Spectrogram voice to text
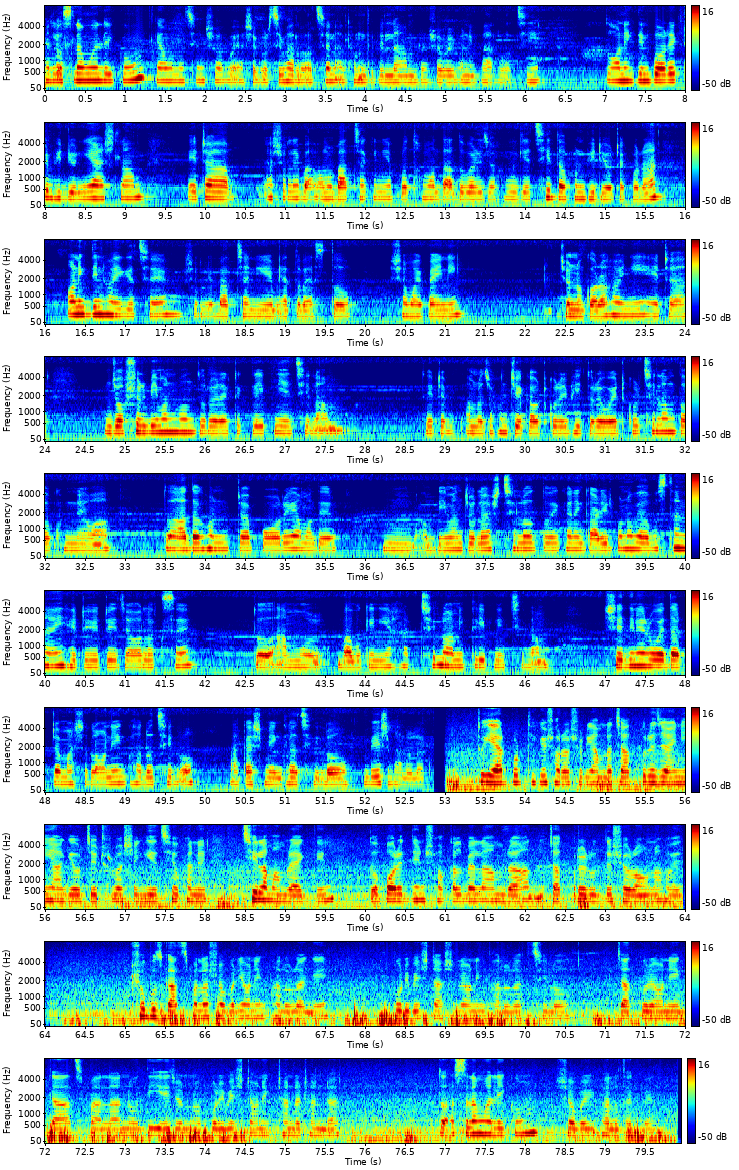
Hello, আসসালামু আলাইকুম। কেমন আছেন সবাই? আশা করছি ভালো আছেন। আলহামদুলিল্লাহ, আমরা সবাই অনেক ভালো আছি। তো অনেক দিন পরে একটা ভিডিও নিয়ে আসলাম। এটা আসলে আমার বাচ্চাকে নিয়ে প্রথম দাদু বাড়ি যখন গেছি, তখন ভিডিওটা করা। অনেক দিন হয়ে গেছে। আসলে বাচ্চা নিয়ে এত ব্যস্ত সময় পাইনি। জন্য করা হয়নি। এটা যশোর বিমানবন্দরের একটা ক্লিপ নিয়েছিলাম। এটা আমরা যখন চেক আউট করে ভিতরে ওয়েট করছিলাম তখন নেওয়া। তো আধা ঘণ্টা পরে আমাদের বিমান চলে আসছিল। তো এখানে গাড়ির কোনো ব্যবস্থা নাই, হেঁটে হেঁটে যাওয়া লাগছে। তো আম্মু বাবুকে নিয়ে হাঁটছিল, আমি ক্লিপ নিচ্ছিলাম। সেদিনের ওয়েদারটা মাসাল্লাহ অনেক ভালো ছিল। আকাশ মেঘলা ছিল, বেশ ভালো লাগছে। তো এয়ারপোর্ট থেকে সরাসরি আমরা চাঁদপুরে যাইনি, আগে ওর জেঠুর বাসায় গিয়েছি, ওখানে ছিলাম আমরা একদিন। তো পরের দিন সকালবেলা আমরা চাঁদপুরের উদ্দেশ্যে রওনা হয়ে সবুজ গাছপালা সবারই অনেক ভালো লাগে। পরিবেশটা আসলে অনেক ভালো লাগছিল। চাঁদপুরে অনেক গাছপালা, নদী, এজন্য পরিবেশটা অনেক ঠান্ডা ঠান্ডা। তো আসসালামু আলাইকুম, সবাই ভালো থাকবেন।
